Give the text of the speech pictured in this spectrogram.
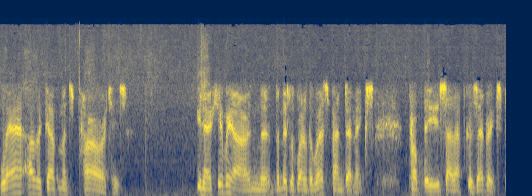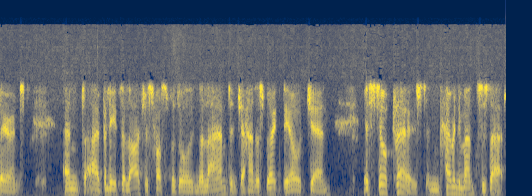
Where are the government's priorities? You know, here we are in the, the middle of one of the worst pandemics probably South Africa's ever experienced. And I believe the largest hospital in the land in Johannesburg, the old Gen, is still closed. And how many months is that?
